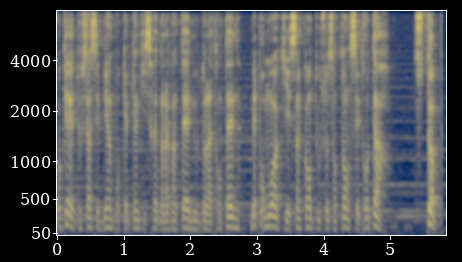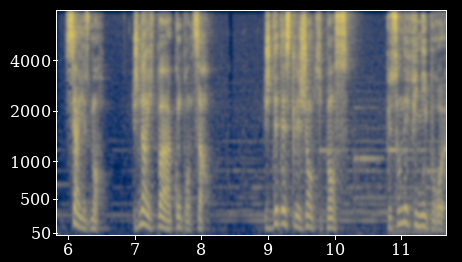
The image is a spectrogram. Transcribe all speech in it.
Ok, tout ça c'est bien pour quelqu'un qui serait dans la vingtaine ou dans la trentaine, mais pour moi qui ai 50 ou 60 ans, c'est trop tard. Stop Sérieusement Je n'arrive pas à comprendre ça. Je déteste les gens qui pensent que c'en est fini pour eux.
